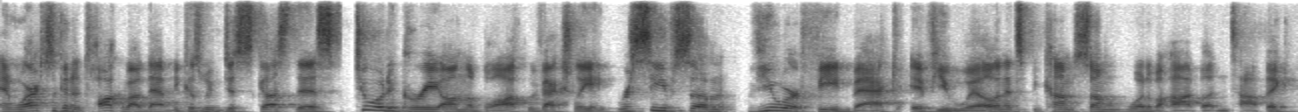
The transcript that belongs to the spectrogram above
And we're actually going to talk about that because we've discussed this to a degree on the block. We've actually received some viewer feedback, if you will, and it's become somewhat of a hot button topic.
